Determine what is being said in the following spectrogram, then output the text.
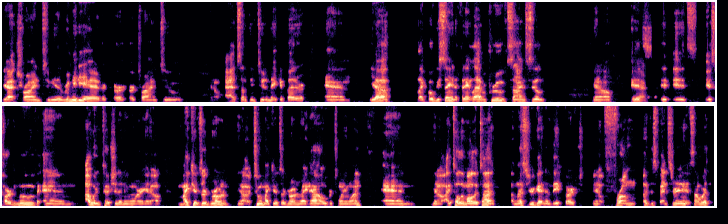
yeah, trying to either remediate or, or, or trying to you know add something to to make it better. And yeah, like Bogey's saying, if it ain't lab approved, signed, sealed, you know, it's it, it's it's hard to move, and I wouldn't touch it anymore. You know, my kids are grown. You know, two of my kids are grown right now, over twenty one, and you know, I tell them all the time, unless you're getting a vape cart, you know, from a dispensary, it's not worth it.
